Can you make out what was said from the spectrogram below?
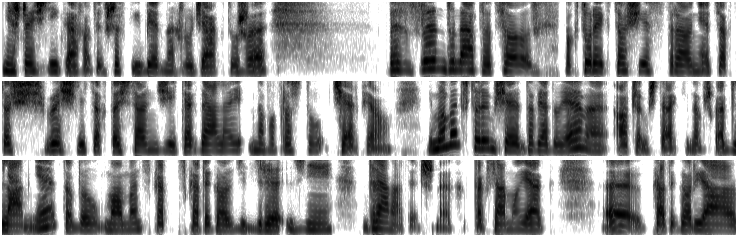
nieszczęśnikach, o tych wszystkich biednych ludziach, którzy bez względu na to, co, po której ktoś jest stronie, co ktoś myśli, co ktoś sądzi i tak dalej, no po prostu cierpią. I moment, w którym się dowiadujemy o czymś takim, na przykład dla mnie, to był moment z, z kategorii dni dramatycznych. Tak samo jak e, kategoria,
